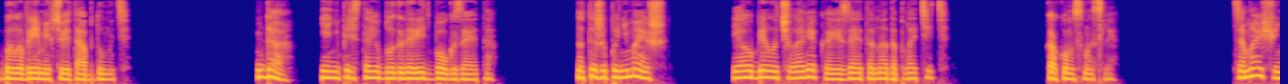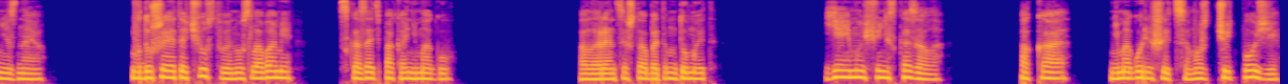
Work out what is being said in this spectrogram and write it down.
было время все это обдумать. Да, я не перестаю благодарить Бога за это. Но ты же понимаешь, я убила человека, и за это надо платить. В каком смысле? Сама еще не знаю. В душе это чувствую, но словами сказать пока не могу. А Лоренцо что об этом думает? Я ему еще не сказала. Пока не могу решиться, может, чуть позже.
